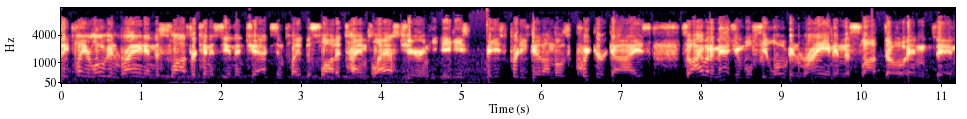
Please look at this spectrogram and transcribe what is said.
they play Logan Ryan in the slot for Tennessee, and then Jackson played the slot at times last year, and he, he's he's pretty good on those quicker guys. So I would imagine we'll see Logan Ryan in the slot though, and and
